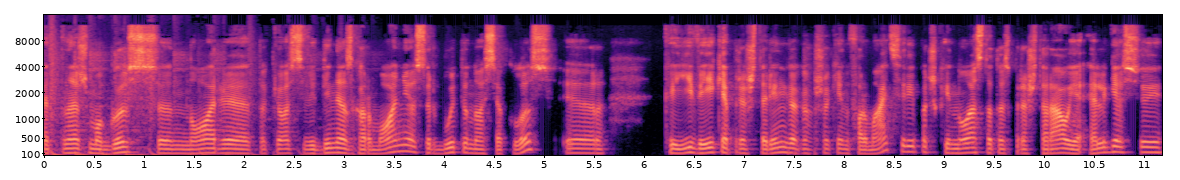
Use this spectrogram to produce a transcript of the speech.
kad na, žmogus nori tokios vidinės harmonijos ir būti nuoseklus ir kai jį veikia prieštaringa kažkokia informacija ir ypač kai nuostatos prieštarauja elgesiui,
